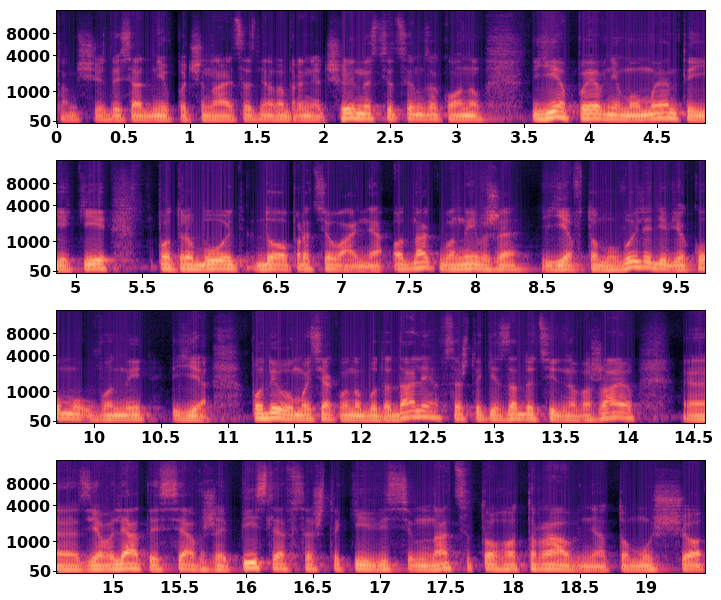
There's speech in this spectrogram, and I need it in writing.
Там 60 днів починається з дня набрання чинності цим законом. Є певні моменти, які потребують доопрацювання. Однак вони вже є в тому вигляді, в якому вони є. Подивимось, як воно буде далі. Все ж таки задоцільно вважаю е, з'являтися вже після, все ж таки, 18 травня, тому що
